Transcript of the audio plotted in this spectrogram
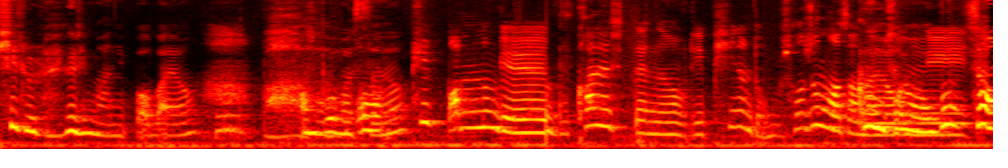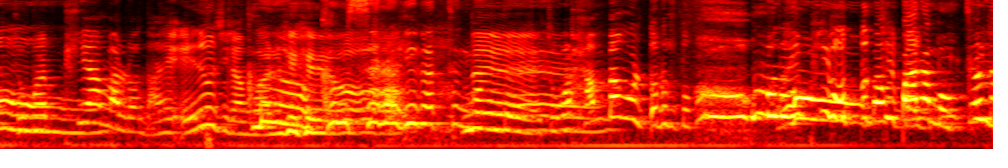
피를 왜 그리 많이 뽑아요? 안 뽑았어요? 어, 피 뽑는 게 북한에 있을 때는 우리 피는 너무 소중하잖아요, 그쵸, 언니. 그쵸. 정말 피야말로 나의 에너지란 그 말이에요. 금쓰라기 같은 건데. 네, 정말 한 방울 떨어져도 어머 나의 피 어떻게 막 빨아먹잖아.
